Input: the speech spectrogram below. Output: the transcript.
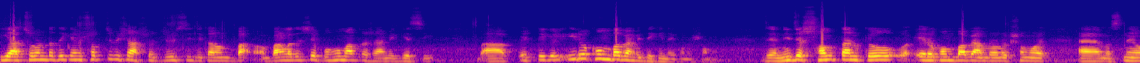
এই আচরণটা দেখে আমি সবচেয়ে বেশি আশ্চর্য হয়েছি যে কারণ বাংলাদেশে বহু মাদ্রাসায় আমি গেছি বা প্র্যাকটিক্যাল এরকমভাবে আমি দেখি নাই কোনো সময়। যে নিজের সন্তানকেও এরকমভাবে আমরা অনেক সময় স্নেহ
